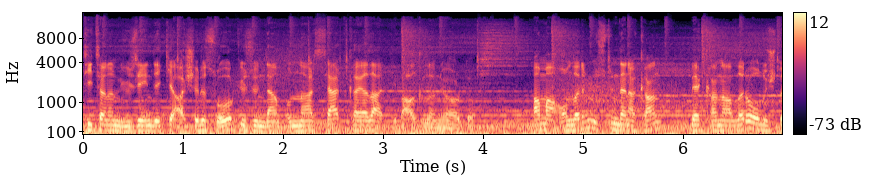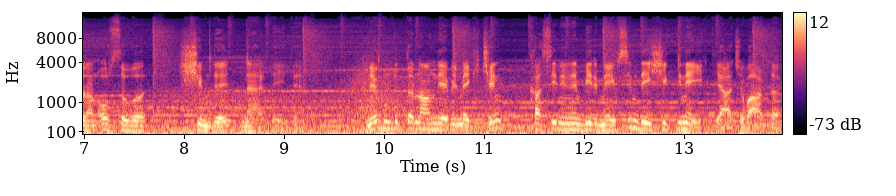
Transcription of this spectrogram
Titan'ın yüzeyindeki aşırı soğuk yüzünden bunlar sert kayalar gibi algılanıyordu. Ama onların üstünden akan ve kanalları oluşturan o sıvı şimdi neredeydi? Ne bulduklarını anlayabilmek için Cassini'nin bir mevsim değişikliğine ihtiyacı vardı.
